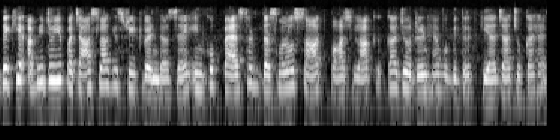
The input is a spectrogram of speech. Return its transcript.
देखिए, अभी जो ये 50 लाख स्ट्रीट वेंडर्स हैं, इनको पैंसठ दशमलव सात पाँच लाख का जो ऋण है, वो वितरित किया जा चुका है।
